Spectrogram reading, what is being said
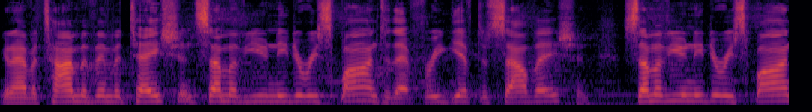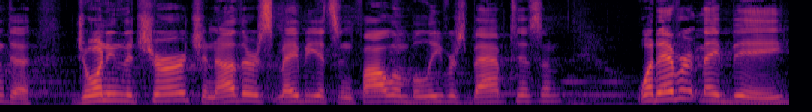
We're going to have a time of invitation. Some of you need to respond to that free gift of salvation. Some of you need to respond to joining the church, and others, maybe it's in following believers' baptism. Whatever it may be,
